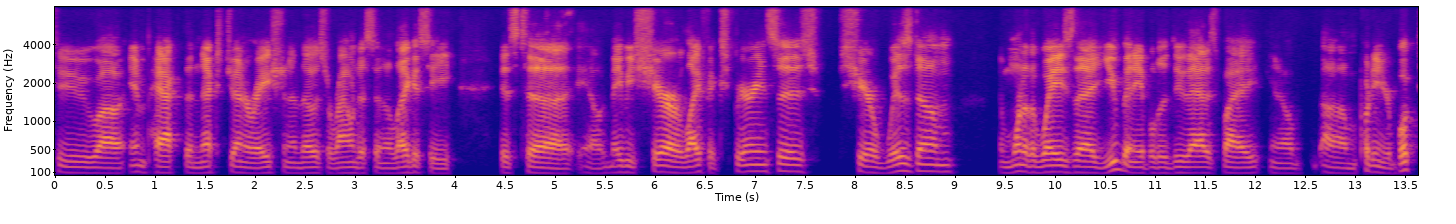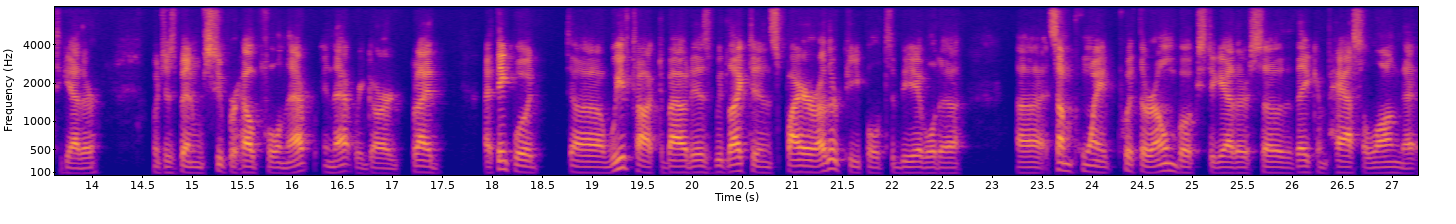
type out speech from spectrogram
to uh, impact the next generation and those around us in a legacy is to, you know, maybe share our life experiences, share wisdom. And one of the ways that you've been able to do that is by, you know, um, putting your book together, which has been super helpful in that in that regard. But I, I think what uh, we've talked about is we'd like to inspire other people to be able to uh, at some point put their own books together so that they can pass along that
